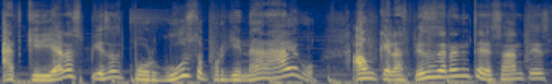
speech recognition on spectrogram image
adquiría las piezas por gusto, por llenar algo. Aunque las piezas eran interesantes,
